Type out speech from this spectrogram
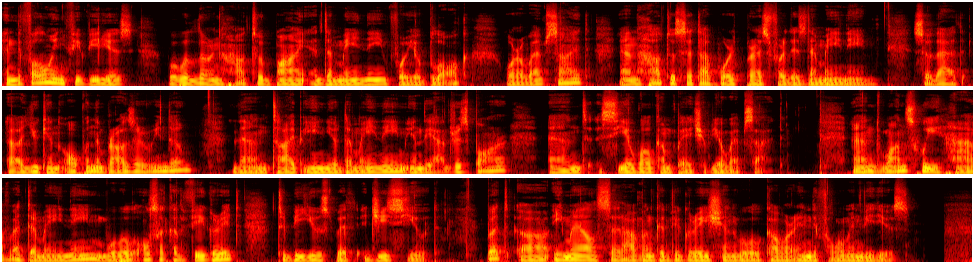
In the following few videos, we will learn how to buy a domain name for your blog or a website and how to set up WordPress for this domain name so that uh, you can open a browser window, then type in your domain name in the address bar and see a welcome page of your website. And once we have a domain name, we will also configure it to be used with G Suite. But uh, email setup and configuration we will cover in the following videos.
